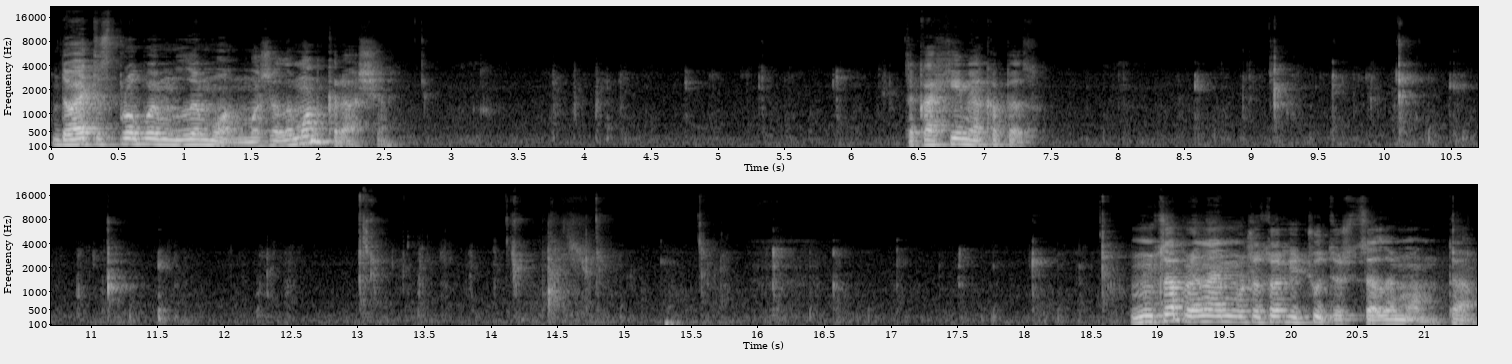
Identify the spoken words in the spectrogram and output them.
Давайте спробуємо лимон. Може лимон краще? Така хімія капець. Ну це принаймні може трохи чути, що це лимон, так.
